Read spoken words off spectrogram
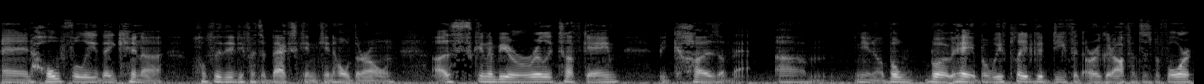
and hopefully they can. Uh, hopefully the defensive backs can can hold their own. Uh, this is going to be a really tough game because of that. Um, you know, but but hey, but we've played good defense or good offenses before,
